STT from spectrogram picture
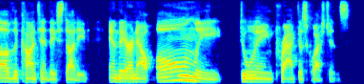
of the content they studied. And they are mm-hmm. now only doing practice questions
